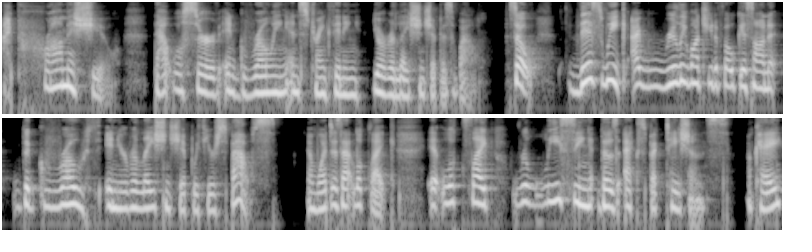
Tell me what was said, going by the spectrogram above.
I promise you that will serve in growing and strengthening your relationship as well. So, this week, I really want you to focus on the growth in your relationship with your spouse. And what does that look like? It looks like releasing those expectations. Okay.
